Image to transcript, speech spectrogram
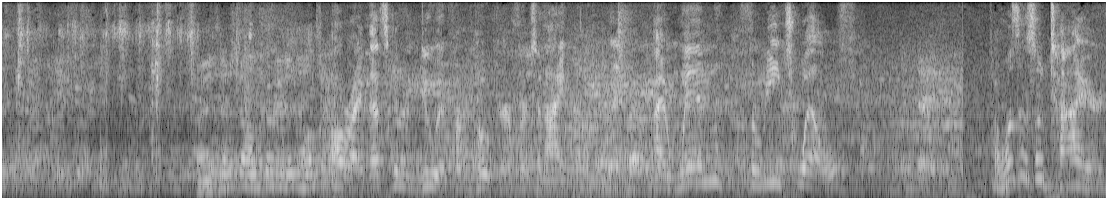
15. All right, that's gonna do it for poker for tonight. I win 312. If I wasn't so tired,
